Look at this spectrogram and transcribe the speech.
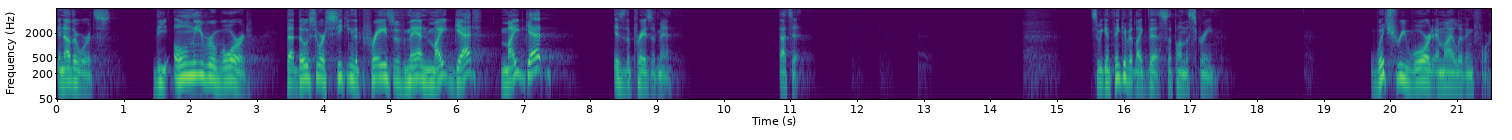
In other words, the only reward that those who are seeking the praise of man might get, might get, is the praise of man. That's it. So we can think of it like this up on the screen. Which reward am I living for?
